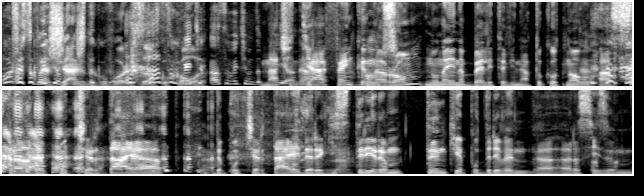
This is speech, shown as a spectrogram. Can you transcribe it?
Може аз с каква обичам- жаж да говориш за Аз алкохола. обичам, аз обичам да Значи пия. тя е фенка на Може. ром, но не и на белите вина. Тук отново аз трябва да подчертая, да подчертая и да регистрирам тънкия подривен а, расизъм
